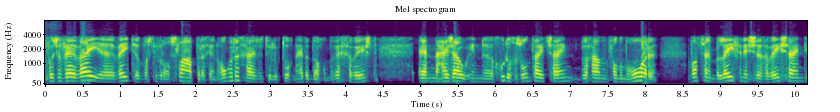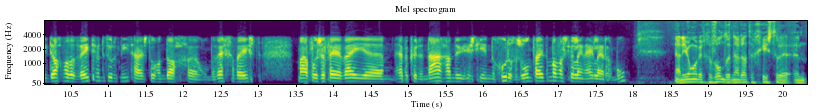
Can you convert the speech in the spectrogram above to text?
Voor zover wij uh, weten was hij vooral slaperig en hongerig. Hij is natuurlijk toch een hele dag onderweg geweest. En hij zou in uh, goede gezondheid zijn. We gaan van hem horen wat zijn belevenissen geweest zijn die dag. Want dat weten we natuurlijk niet. Hij is toch een dag uh, onderweg geweest. Maar voor zover wij hebben kunnen nagaan nu is hij in goede gezondheid. Maar was hij alleen heel erg moe. Ja, de jongen werd gevonden nadat er gisteren een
